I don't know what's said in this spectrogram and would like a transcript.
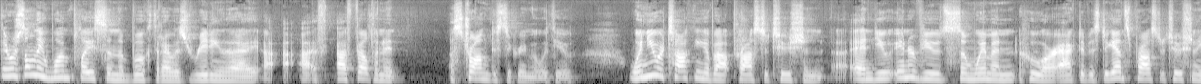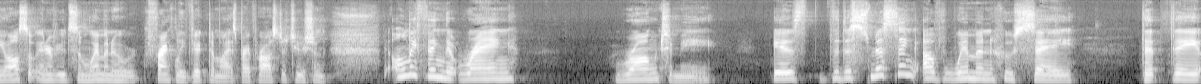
There was only one place in the book that I was reading that I I, I, felt in a strong disagreement with you. When you were talking about prostitution, uh, and you interviewed some women who are activists against prostitution, you also interviewed some women who were frankly victimized by prostitution. The only thing that rang wrong to me is the dismissing of women who say that they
